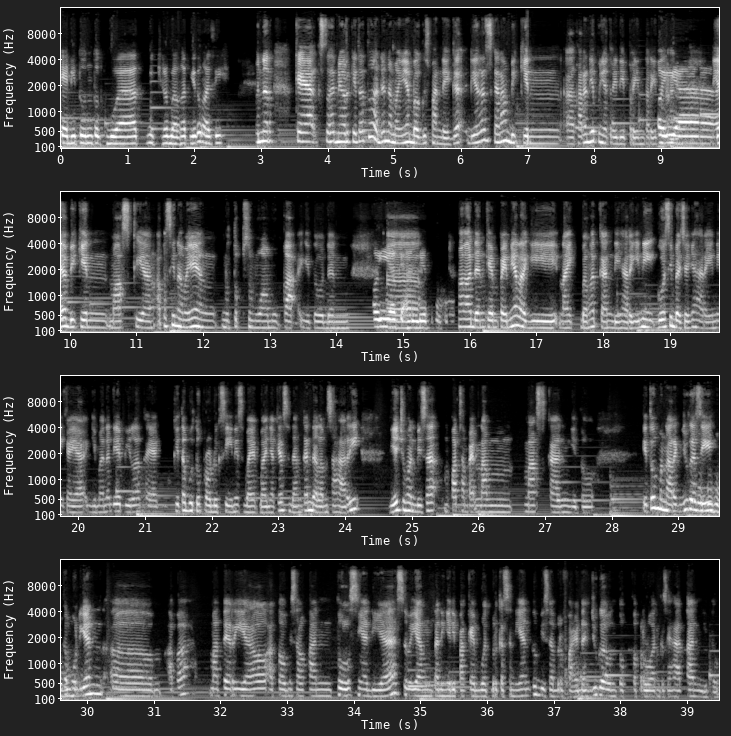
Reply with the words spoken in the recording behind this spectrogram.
kayak dituntut buat mikir banget gitu gak sih Bener, kayak senior kita tuh ada namanya Bagus Pandega. Dia kan sekarang bikin uh, karena dia punya 3D printer itu oh, kan. Iya. Dia bikin mask yang apa sih namanya yang nutup semua muka gitu dan Oh iya uh, Andit. Uh, dan kampanyenya lagi naik banget kan di hari ini. Gue sih bacanya hari ini kayak gimana dia bilang kayak kita butuh produksi ini sebanyak-banyaknya sedangkan dalam sehari dia cuma bisa 4 sampai 6 mask kan gitu. Itu menarik juga sih. Kemudian um, apa material atau misalkan toolsnya dia yang tadinya dipakai buat berkesenian tuh bisa berfaedah juga untuk keperluan kesehatan gitu.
